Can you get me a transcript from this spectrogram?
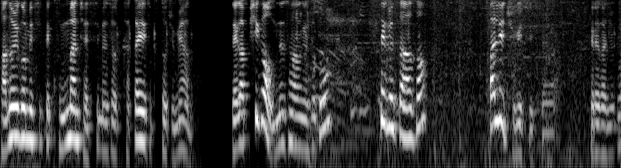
반월검 있을 때 궁만 잘 쓰면서 가까이에서 붙어주면 내가 피가 없는 상황에서도 스택을 쌓아서 빨리 죽일 수 있어요. 그래가지고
